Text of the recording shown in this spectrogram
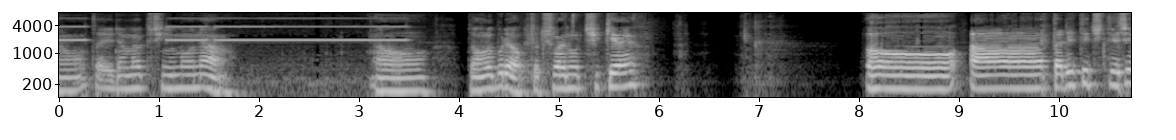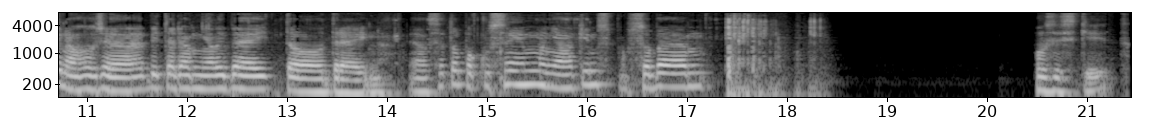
No, tady jdeme přímo na... O, tohle bude optočlen určitě. O, a tady ty čtyři nahoře by teda měly být to drain. Já se to pokusím nějakým způsobem pozjistit.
